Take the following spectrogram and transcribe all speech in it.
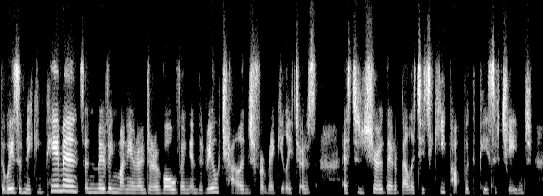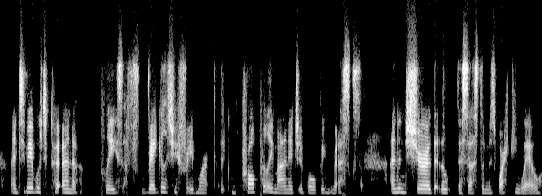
The ways of making payments and moving money around are evolving, and the real challenge for regulators is to ensure their ability to keep up with the pace of change and to be able to put in a place a regulatory framework that can properly manage evolving risks and ensure that the, the system is working well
